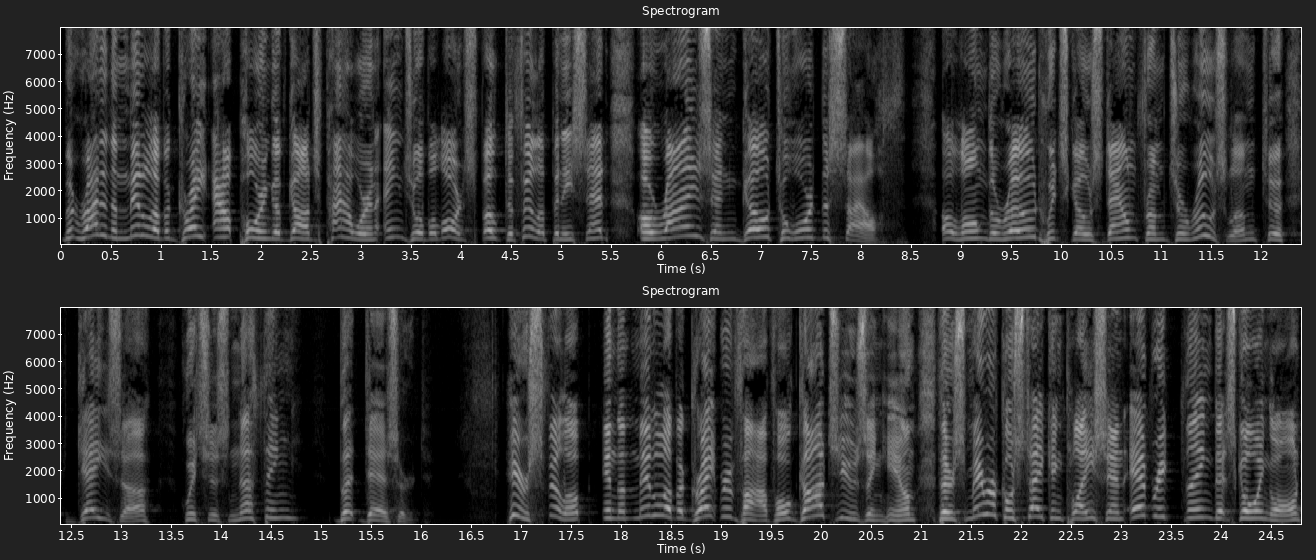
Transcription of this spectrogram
But right in the middle of a great outpouring of God's power, an angel of the Lord spoke to Philip and he said, Arise and go toward the south along the road which goes down from Jerusalem to Gaza, which is nothing but desert. Here's Philip in the middle of a great revival. God's using him. There's miracles taking place in everything that's going on.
